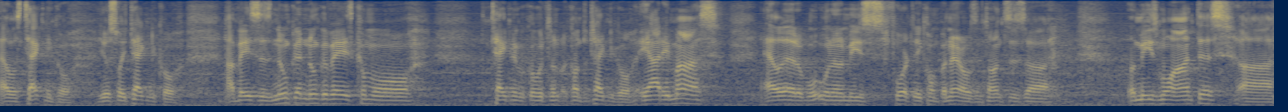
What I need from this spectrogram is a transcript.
Él es técnico, yo soy técnico. A veces nunca, nunca ves como técnico contra, técnico. Y además, él era uno de mis fuertes compañeros. Entonces, uh, lo mismo antes, uh,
